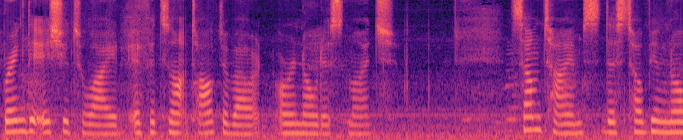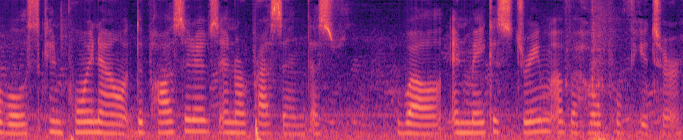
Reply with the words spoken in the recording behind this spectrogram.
bring the issue to light if it's not talked about or noticed much. Sometimes dystopian novels can point out the positives in our present as well and make us dream of a hopeful future.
